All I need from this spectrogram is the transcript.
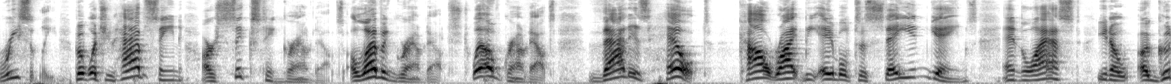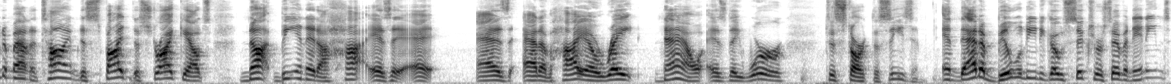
recently, but what you have seen are 16 groundouts, 11 groundouts, 12 groundouts. That has helped Kyle Wright be able to stay in games and last, you know, a good amount of time despite the strikeouts not being at a high as a, as at a higher rate now as they were to start the season. And that ability to go six or seven innings,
